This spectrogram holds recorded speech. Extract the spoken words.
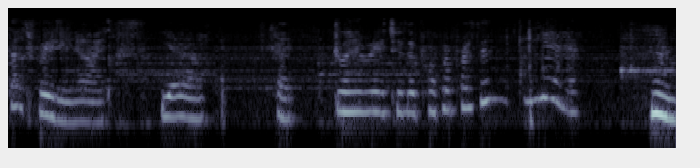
That's really nice. yeah. Okay. Do you want to move to the proper present? Yeah. Hmm.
